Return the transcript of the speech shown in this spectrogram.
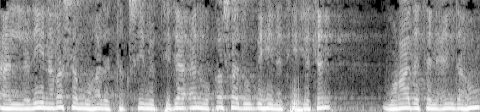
الذين رسموا هذا التقسيم ابتداء وقصدوا به نتيجة مرادة عندهم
